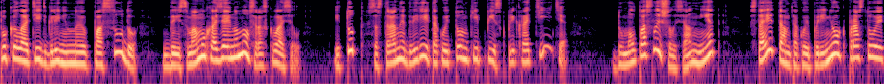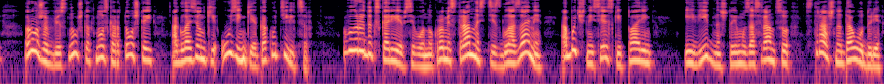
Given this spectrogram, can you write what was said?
поколотить глиняную посуду, да и самому хозяину нос расквасил. И тут со стороны дверей такой тонкий писк «Прекратите!» Думал, послышалось, а нет. Стоит там такой паренек простой, рожа в веснушках, нос картошкой, а глазенки узенькие, как у тильцев. Выродок, скорее всего, но кроме странности с глазами, обычный сельский парень — и видно, что ему засранцу страшно до одури,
